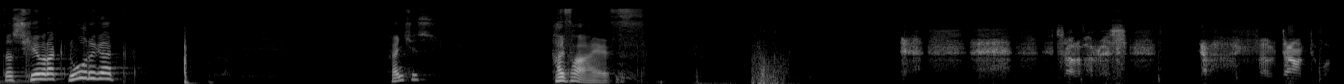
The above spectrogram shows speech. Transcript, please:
Dat is geen wat ik nodig heb. Handjes. High five. It's Alvarez. I fell down to a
